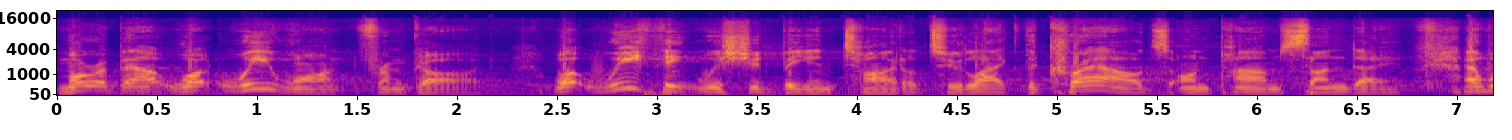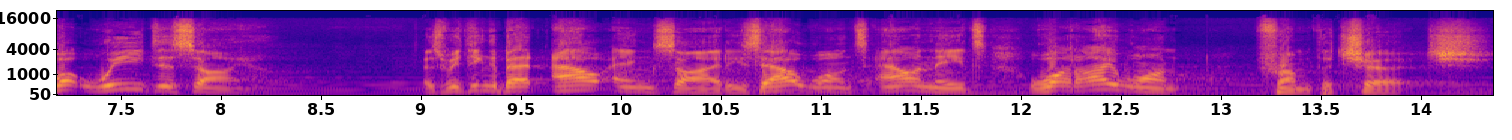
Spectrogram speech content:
more about what we want from God, what we think we should be entitled to, like the crowds on Palm Sunday, and what we desire. As we think about our anxieties, our wants, our needs, what I want from the church.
